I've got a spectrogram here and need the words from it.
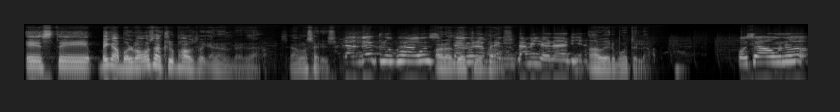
este, venga, volvamos a Clubhouse. Venga, no, verdad. Seamos serios. Hablando de Clubhouse, tengo una pregunta millonaria. A ver, bótela. O sea, uno,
